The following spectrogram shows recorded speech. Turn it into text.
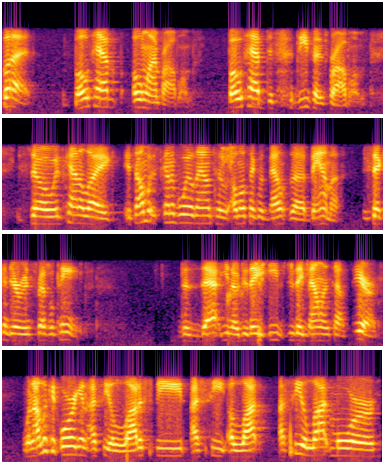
but both have O line problems, both have def- defense problems. So it's kind of like it's almost it's going to boil down to almost like with uh, Bama, the secondary and special teams. Does that you know do they do they balance out there? When i look at oregon i see a lot of speed. I see a lot i see a lot more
